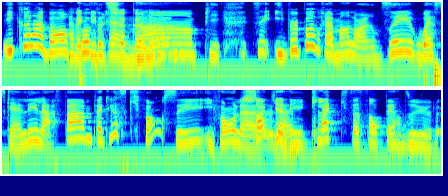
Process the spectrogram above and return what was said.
il collabore Avec pas des vraiment, chocolats. puis tu sais, il veut pas vraiment leur dire où est-ce qu'elle est, la femme, fait que là, ce qu'ils font, c'est, ils font la... Je sens qu'il y a la- des claques qui se sont perdues, là.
